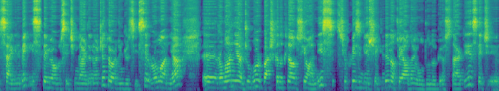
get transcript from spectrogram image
sergilemek istemiyor bu seçimlerden önce. Dördüncüsü ise Romanya. E, Romanya Cumhurbaşkanı Klaus Iohannis sürpriz bir şekilde NATO'ya aday olduğunu gösterdi. Seç, e,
